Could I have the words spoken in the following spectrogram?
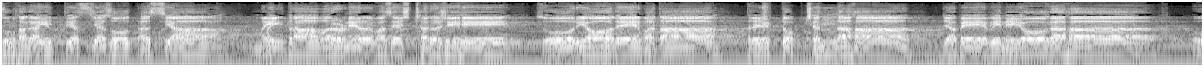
सुभग इत्यस्य सूक्तस्य मैत्रावरुणिर्वसिष्ठऋषिः सूर्यो देवता त्रिष्टुप्छन्दः जपे विनियोगः। ओ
